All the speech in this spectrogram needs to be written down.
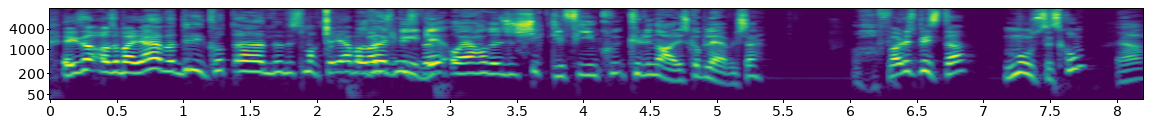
Ikke sant? Og så bare, ja, det var dritgodt. eh, Det, det smakte Jeg Og bare, det var er det helt nydelig, og jeg hadde en sånn skikkelig fin kulinarisk opplevelse. Hva har du spist, da? Moseskum? Ja,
